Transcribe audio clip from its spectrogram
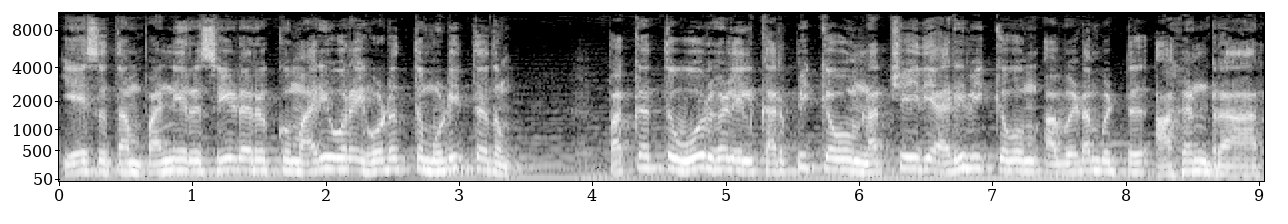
இயேசு தம் பன்னிரு சீடருக்கும் அறிவுரை கொடுத்து முடித்ததும் பக்கத்து ஊர்களில் கற்பிக்கவும் நற்செய்தி அறிவிக்கவும் அவ்விடம் விட்டு அகன்றார்.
